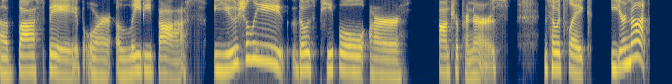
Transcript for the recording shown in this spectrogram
a boss babe or a lady boss, usually those people are entrepreneurs. And so it's like, you're not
